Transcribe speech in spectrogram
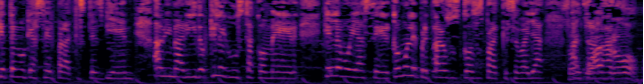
qué tengo que hacer para que estés bien, a mi marido, qué le gusta comer, qué le voy a hacer, cómo le preparo sus cosas para que se vaya Son al cuatro, trabajo.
